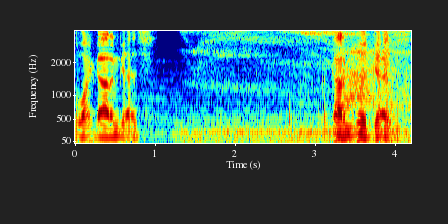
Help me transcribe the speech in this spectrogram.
Oh, I got him, guys. Got him good, guys.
